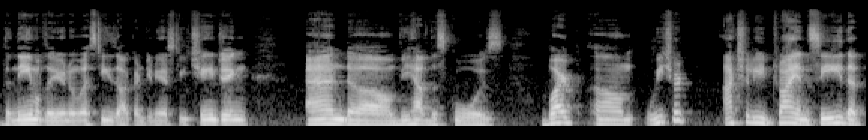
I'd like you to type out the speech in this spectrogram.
the name of the universities are continuously changing, and uh, we have the scores. But um, we should actually try and see that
